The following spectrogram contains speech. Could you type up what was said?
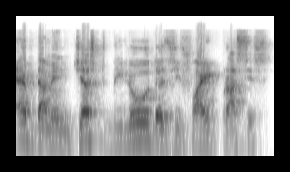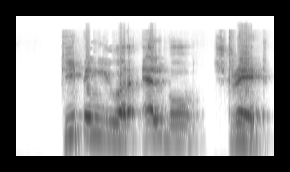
abdomen just below the xiphoid process, keeping your elbow straight.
